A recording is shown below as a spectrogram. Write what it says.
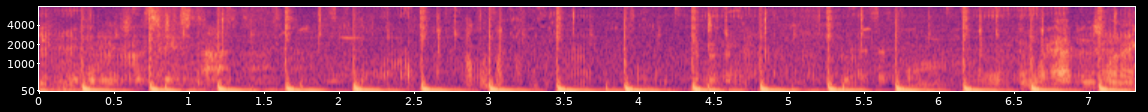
Even if it is, let's say it's not. And what happens when I? I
